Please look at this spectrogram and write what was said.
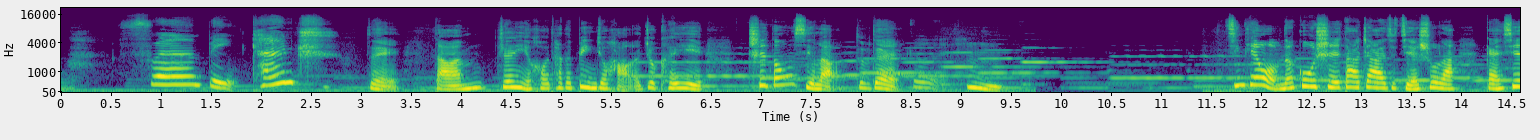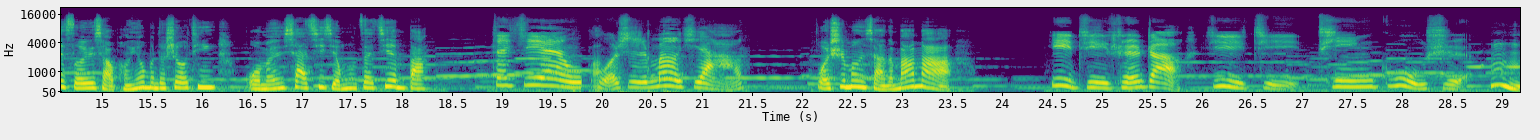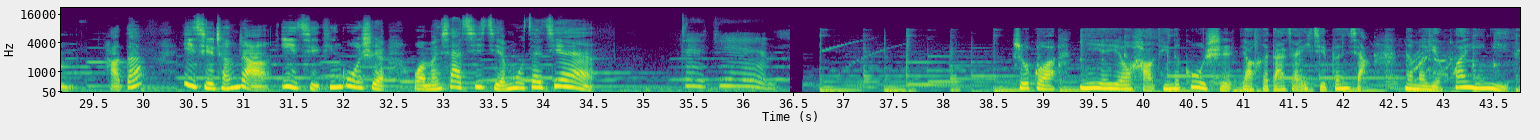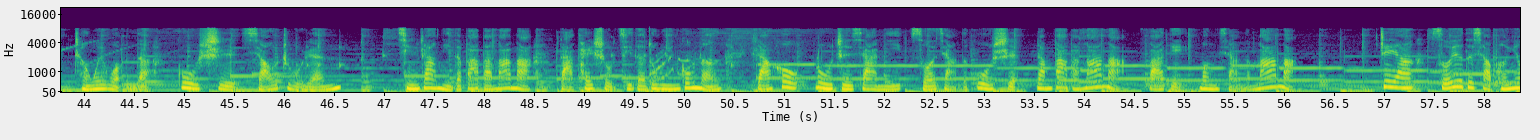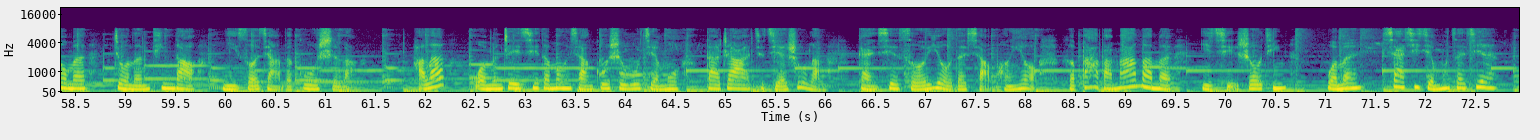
分饼干吃。”对。打完针以后，他的病就好了，就可以吃东西了，对不对？对。嗯。今天我们的故事到这儿就结束了，感谢所有小朋友们的收听，我们下期节目再见吧。再见，我是梦想，我是梦想的妈妈，一起成长，一起听故事。嗯，好的。一起成长，一起听故事。我们下期节目再见。再见。如果你也有好听的故事要和大家一起分享，那么也欢迎你成为我们的故事小主人。请让你的爸爸妈妈打开手机的录音功能，然后录制下你所讲的故事，让爸爸妈妈发给梦想的妈妈。这样，所有的小朋友们。就能听到你所讲的故事了。好了，我们这一期的梦想故事屋节目到这儿就结束了。感谢所有的小朋友和爸爸妈妈们一起收听，我们下期节目再见。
